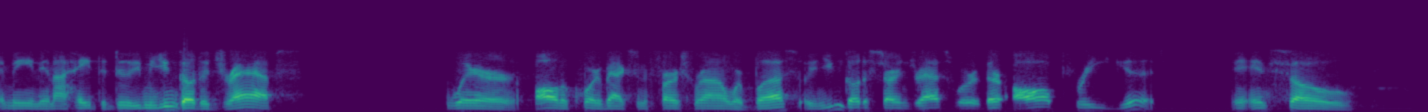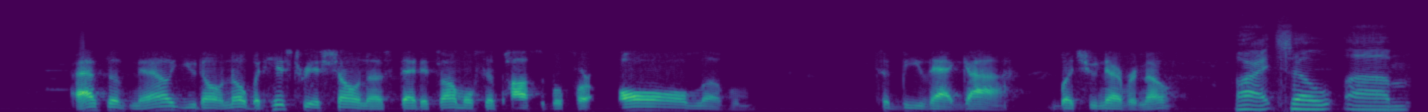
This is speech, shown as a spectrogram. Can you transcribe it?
I mean, and I hate to do. I mean, you can go to drafts where all the quarterbacks in the first round were bust, and you can go to certain drafts where they're all pretty good. And, and so, as of now, you don't know. But history has shown us that it's almost impossible for all of them to be that guy. But you never know. All right, so um,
